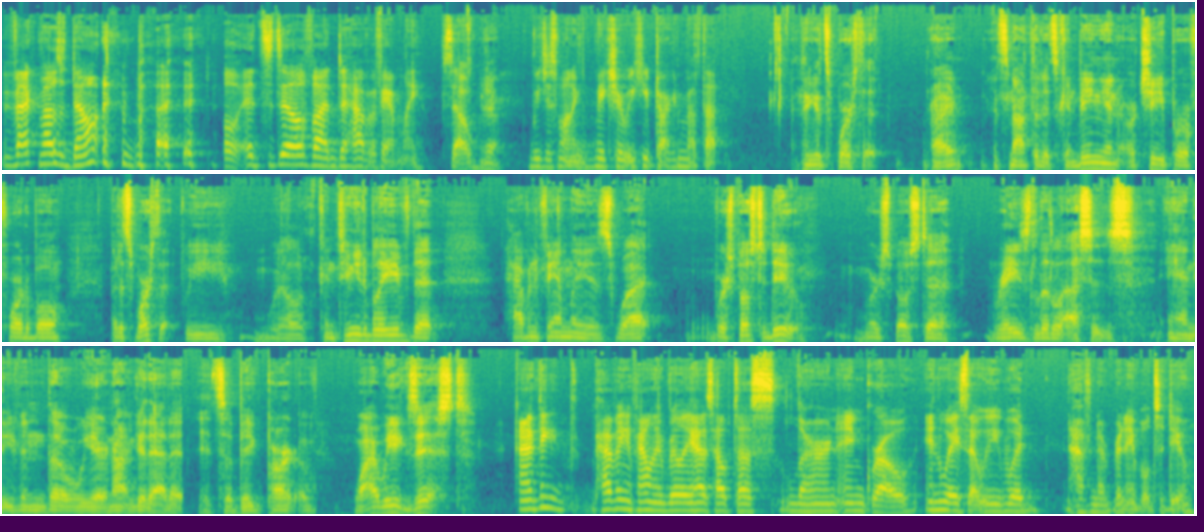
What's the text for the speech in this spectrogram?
In fact, most don't, but it's still fun to have a family. So yeah. we just want to make sure we keep talking about that. I think it's worth it, right? It's not that it's convenient or cheap or affordable, but it's worth it. We will continue to believe that having a family is what we're supposed to do. We're supposed to raise little us's, and even though we are not good at it, it's a big part of why we exist and I think having a family really has helped us learn and grow in ways that we would have never been able to do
